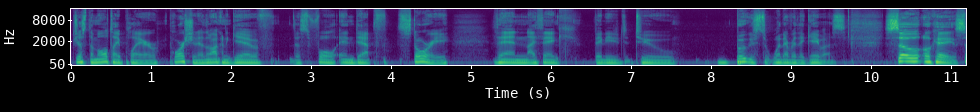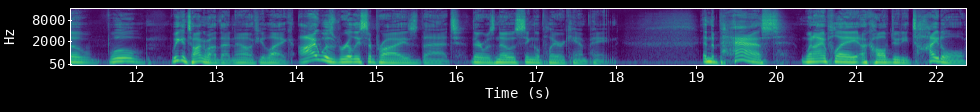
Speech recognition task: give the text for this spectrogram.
just the multiplayer portion, and they're not going to give this full in-depth story, then I think they need to boost whatever they gave us. So okay, so we'll we can talk about that now if you like. I was really surprised that there was no single player campaign. In the past, when I play a Call of Duty title,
